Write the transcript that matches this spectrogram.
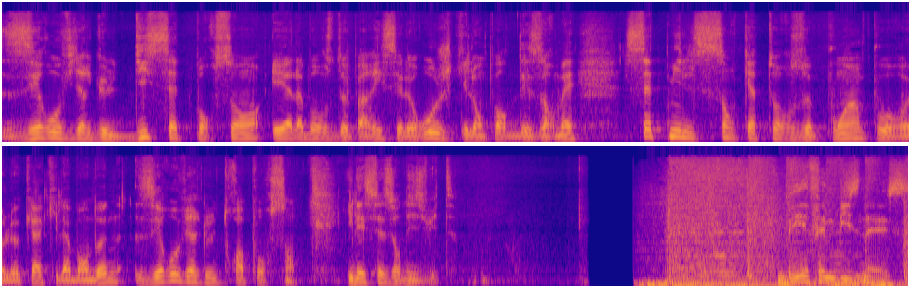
0,17% et à la Bourse de Paris, c'est le rouge qui l'emporte désormais 7114 points pour le cas qu'il abandonne 0,3%. Il est 16h18. BFM Business.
